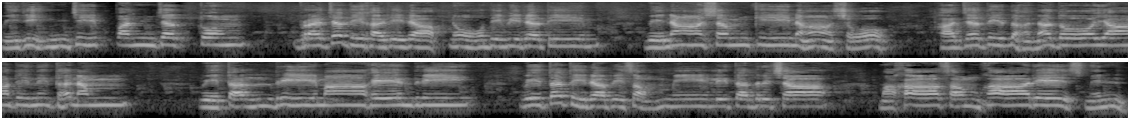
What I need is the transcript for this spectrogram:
വിരിഞ്ചി പഞ്ചത്വം. വ്രജതി ഹരിരാപ്നോതി വിരതീം. വിനാശം കീനാശോ. ഭജതി ധനദോ യാതി നിധനം വിതന്ത്രീ മാഹേന്ദ്രീ. വിതതിരപി സമ്മീളിതദൃശ. മഹാസംഹാരേസ്മിൻ.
